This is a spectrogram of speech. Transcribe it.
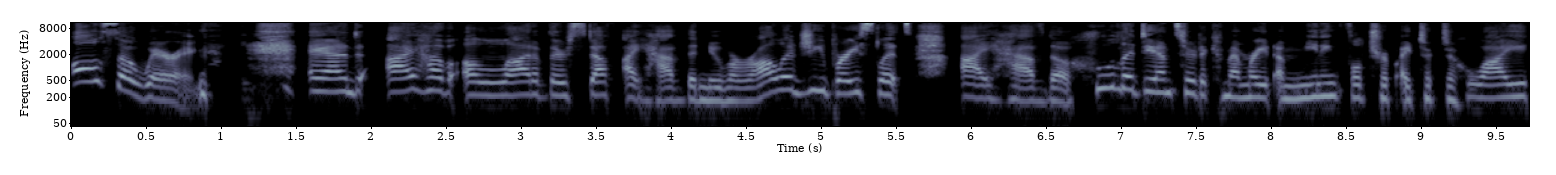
also wearing. And I have a lot of their stuff. I have the numerology bracelets. I have the hula dancer to commemorate a meaningful trip I took to Hawaii.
